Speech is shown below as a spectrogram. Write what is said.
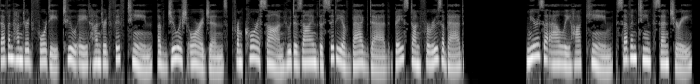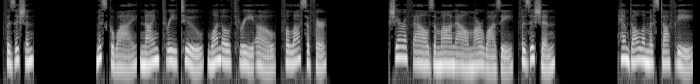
740–815, of Jewish origins, from Khorasan who designed the city of Baghdad based on Firuzabad? Mirza Ali Hakim 17th century, physician? Miskawai 932-1030, philosopher Sharif al-Zaman al-Marwazi, physician Hamdallah Mustafi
